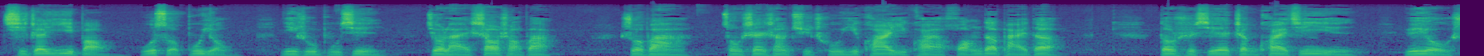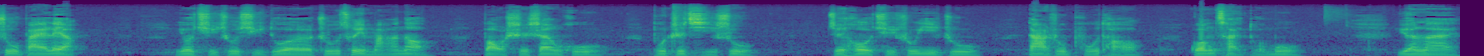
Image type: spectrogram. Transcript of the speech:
奇珍异宝无所不有，你如不信，就来烧烧吧。说罢，从身上取出一块一块黄的、白的，都是些整块金银，约有数百两。又取出许多珠翠玛瑙、宝石珊瑚，不知其数。最后取出一株大如葡萄，光彩夺目。原来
